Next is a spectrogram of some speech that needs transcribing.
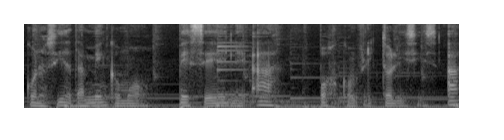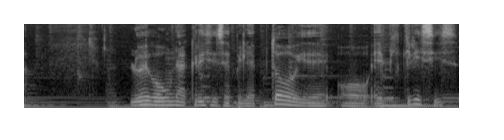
conocida también como PCLA, postconflictólisis A, luego una crisis epileptoide o epicrisis,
